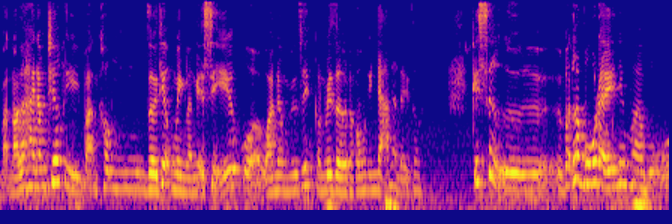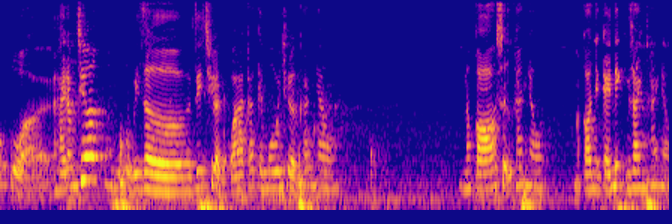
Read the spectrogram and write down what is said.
bạn nói là hai năm trước thì bạn không giới thiệu mình là nghệ sĩ của Warner Music còn bây giờ nó có một cái nhãn ở đấy rồi. Cái sự vẫn là vũ đấy nhưng mà vũ của hai năm trước vũ của bây giờ di chuyển qua các cái môi trường khác nhau. Nó có sự khác nhau nó có những cái định danh khác nhau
